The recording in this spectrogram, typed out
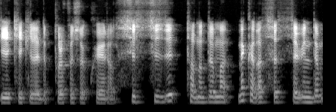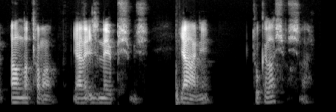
diye kekeledi Profesör Quirrell. Siz, sizi tanıdığıma ne kadar sevindim anlatamam. Yani eline yapışmış. Yani tokalaşmışlar.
